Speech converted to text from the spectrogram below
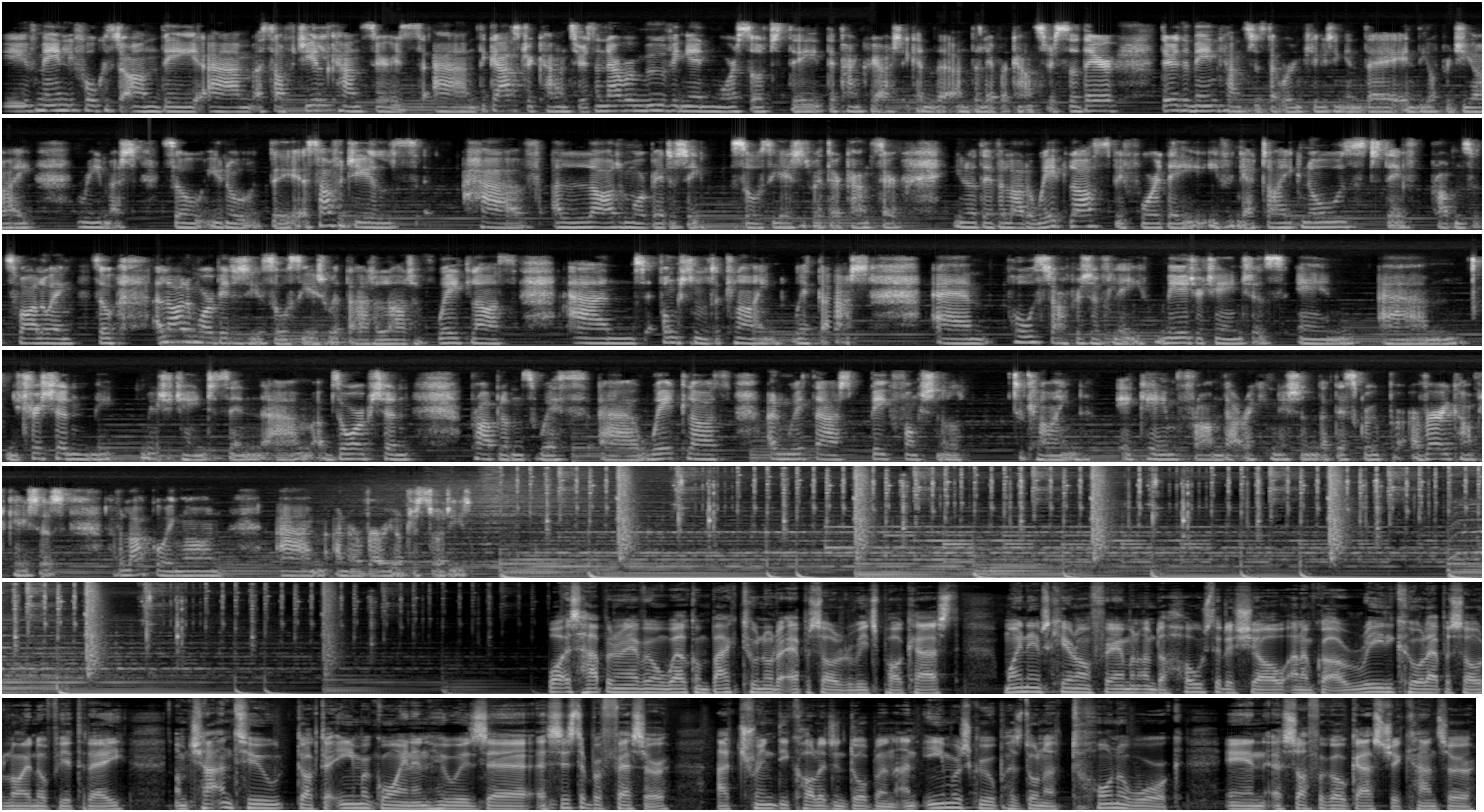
We've mainly focused on the um, esophageal cancers, um, the gastric cancers, and now we're moving in more so to the, the pancreatic and the, and the liver cancers. So they're they're the main cancers that we're including in the in the upper GI remit. So you know the esophageals have a lot of morbidity associated with their cancer. You know, they have a lot of weight loss before they even get diagnosed. They have problems with swallowing. So, a lot of morbidity associated with that, a lot of weight loss and functional decline with that. Um, Post operatively, major changes in um, nutrition, major changes in um, absorption, problems with uh, weight loss, and with that, big functional decline. It came from that recognition that this group are very complicated, have a lot going on, um, and are very understudied. What is happening, everyone? Welcome back to another episode of the Reach Podcast. My name's Kieran Fairman. I'm the host of the show, and I've got a really cool episode lined up for you today. I'm chatting to Dr. Emer Guinan, who is an assistant professor at Trinity College in Dublin. And Emer's group has done a ton of work in esophagogastric cancer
